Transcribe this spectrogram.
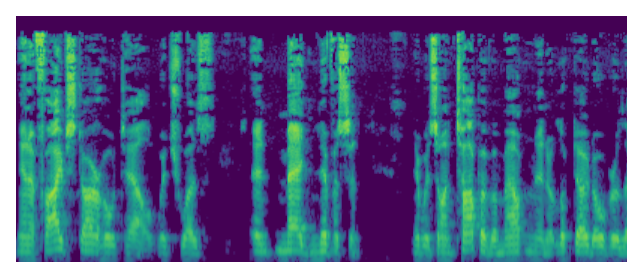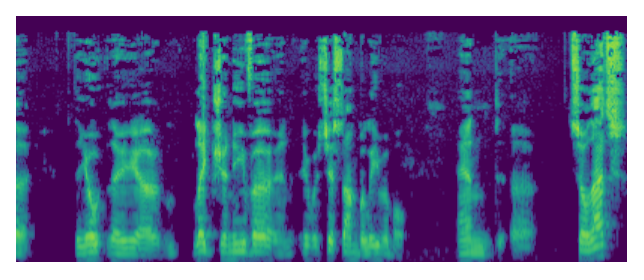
in a five star hotel, which was uh, magnificent. It was on top of a mountain and it looked out over the the the uh, Lake Geneva, and it was just unbelievable. And uh, so that's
